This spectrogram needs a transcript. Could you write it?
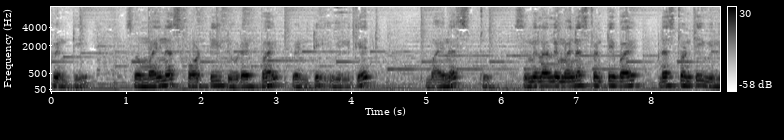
20 so minus 40 divided by 20 you will get minus 2 similarly minus 20 by plus 20 will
